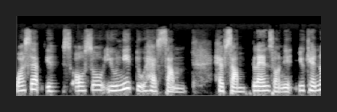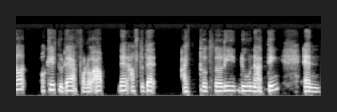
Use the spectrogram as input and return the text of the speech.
WhatsApp is also you need to have some have some plans on it. You cannot okay today I follow up. Then after that I totally do nothing. And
